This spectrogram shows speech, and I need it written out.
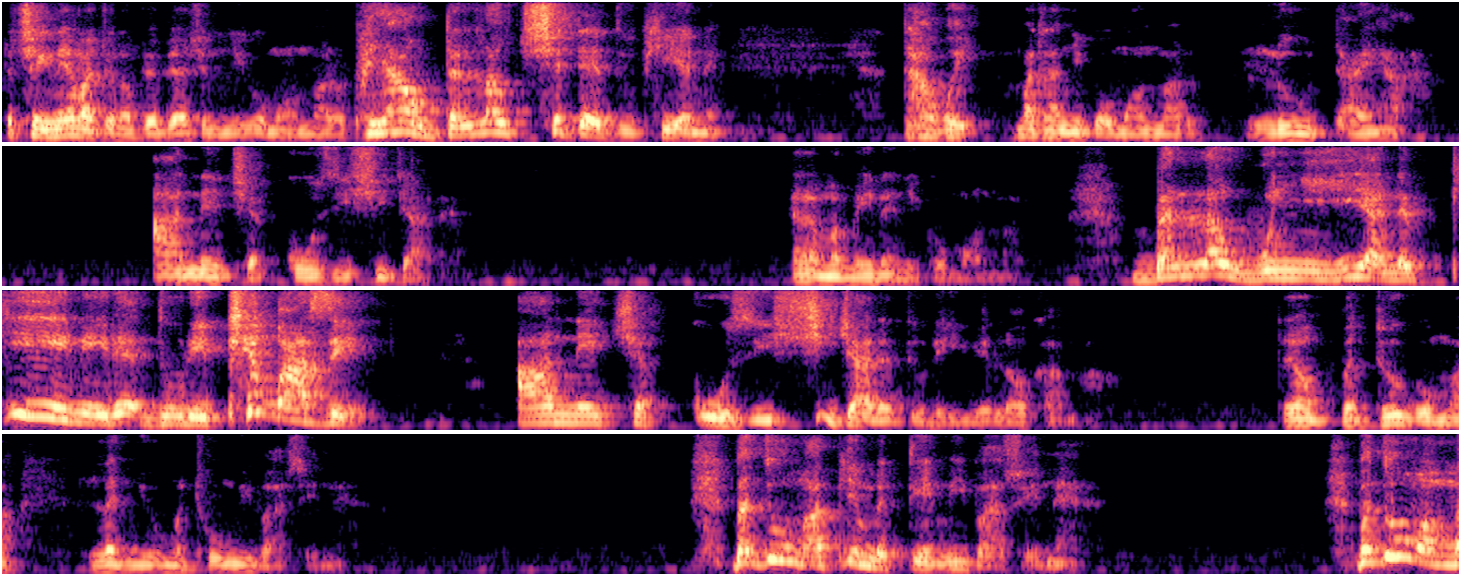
တစ်ချိန်ထဲမှာကျွန်တော်ပြောပြရှင်ညီကောင်မောင်မတို့ဖះကိုတလောက်ချစ်တဲ့သူဖြစ်ရနေဒါဝိတ်မှတ်ထားညီကောင်မောင်မတို့လူတိုင်းဟာအာနေချက်ကိုစီရှိကြတယ်အဲ့ဒါမမေ့နဲ့ညီကောင်မောင်မ ဘယ်လောက်ဝิญဉ်ရေးရနဲ့ပြည့်နေတဲ့သူတွေဖြစ်ပါစေအာနေချက်ကိုစီရှိကြတဲ့သူတွေကြီးပဲလောကမှာဒါကြောင့်ဘသူကမှလက်ညှိုးမထိုးမိပါစေနဲ့ဘသူမှအပြစ်မတင်မိပါစေနဲ့ဘသူမှမ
